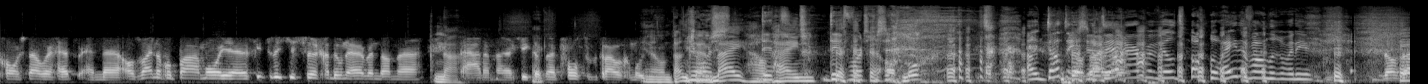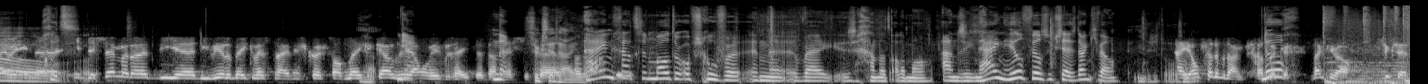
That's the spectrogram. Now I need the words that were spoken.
gewoon snel weer heb. En eh, als wij nog een paar mooie fietsritjes eh, gaan doen hebben, dan, eh, Nou. ja, dan zie ik dat met volste vertrouwen gemoed. En dan dankzij Jongens, mij haalt dit- Hein dit wordt gezegd. alsnog... Oh, dat is het, hè? Erben wil toch op een of andere manier. Dan zijn we in, in december die, eh, die wereldbekerwedstrijd in Salt Lake Ja. en Calgary Ja. allemaal weer vergeten. Dan Nou, is het, Succes, eh, Hein. gaat zijn motor opschroeven en eh, wij gaan dat allemaal aanzien. Hein, heel veel succes. Dankjewel. Hey, ontzettend bedankt. Gaat Doeg. lukken. Dankjewel. Succes.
